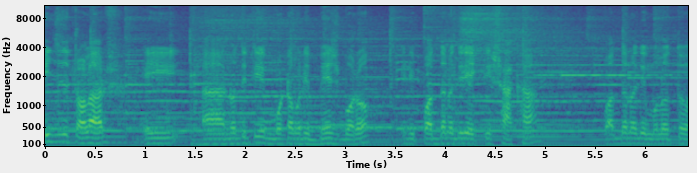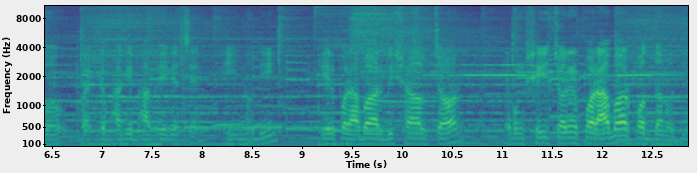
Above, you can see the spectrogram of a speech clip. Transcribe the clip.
এই যে ট্রলার, এই নদীটি মোটামুটি বেশ বড়। এটি পদ্মা নদীর একটি শাখা। পদ্মা নদী মূলত কয়েকটা ভাগে ভাগ হয়ে গেছে এই নদী। এরপর আবার বিশাল চর এবং সেই চরের পর আবার পদ্মা নদী।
